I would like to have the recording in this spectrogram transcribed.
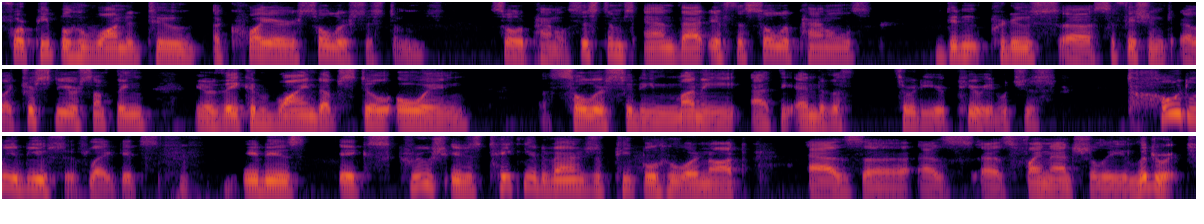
for people who wanted to acquire solar systems, solar panel systems, and that if the solar panels didn't produce uh, sufficient electricity or something, you know, they could wind up still owing Solar City money at the end of the 30 year period, which is totally abusive. Like it's, it is excruciating. It is taking advantage of people who are not as uh, as as financially literate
